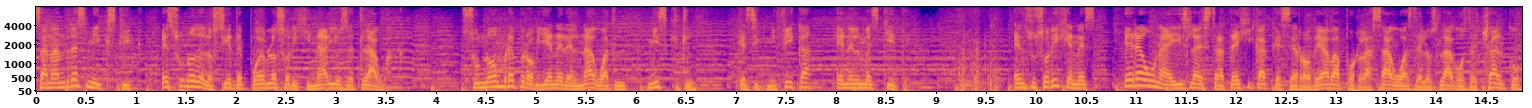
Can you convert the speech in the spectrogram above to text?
San Andrés Mixquic es uno de los siete pueblos originarios de Tláhuac. Su nombre proviene del náhuatl Mizquitl, que significa en el mezquite. En sus orígenes era una isla estratégica que se rodeaba por las aguas de los lagos de Chalco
